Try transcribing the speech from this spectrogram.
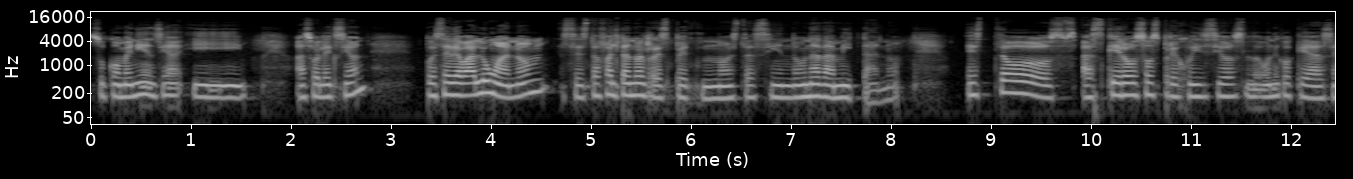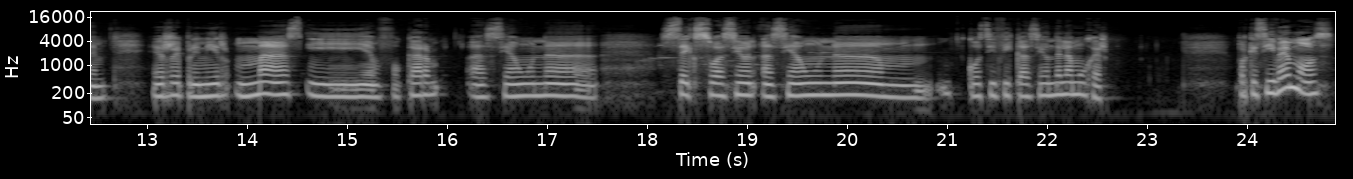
su conveniencia y a su elección, pues se devalúa, ¿no? Se está faltando el respeto, no está siendo una damita, ¿no? estos asquerosos prejuicios lo único que hacen es reprimir más y enfocar hacia una sexuación, hacia una mm, cosificación de la mujer. Porque si vemos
